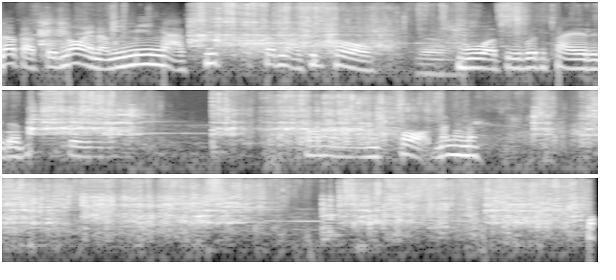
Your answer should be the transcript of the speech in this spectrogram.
แล้วกับตัวน้อยน่ะมันมีหน้าชิปกับหน้าชิปโผล่เออบัวที่เพิ่นใส่เลยกันคือทางขอบมันนะไป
